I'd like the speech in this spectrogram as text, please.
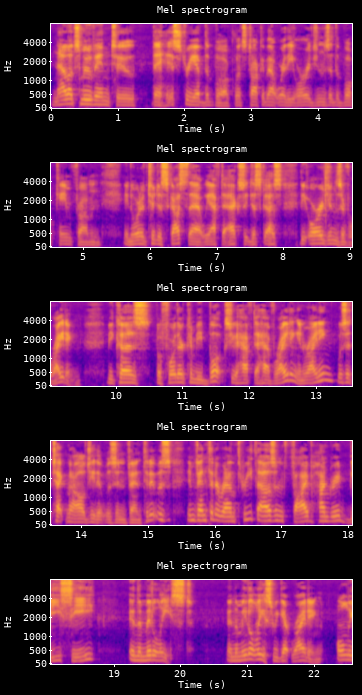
Now let's move into the history of the book. Let's talk about where the origins of the book came from. In order to discuss that, we have to actually discuss the origins of writing. Because before there can be books, you have to have writing, and writing was a technology that was invented. It was invented around 3500 BC in the Middle East. In the Middle East, we get writing. Only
